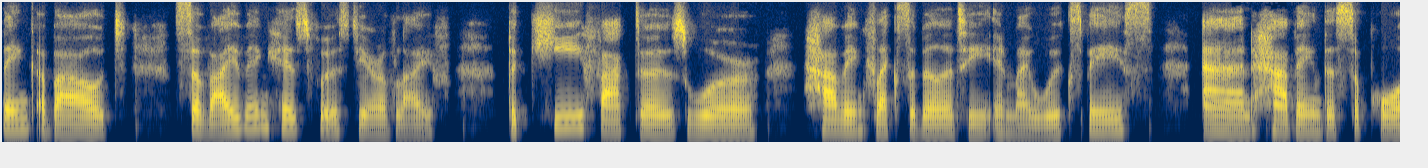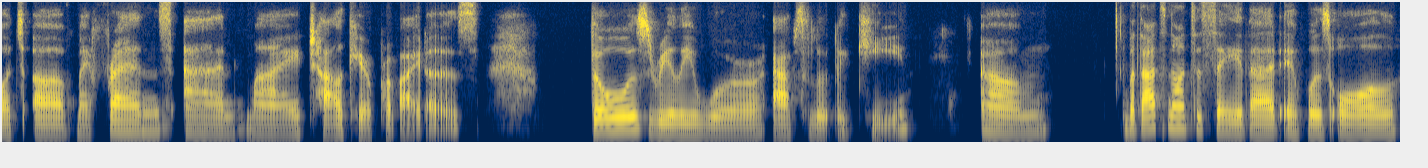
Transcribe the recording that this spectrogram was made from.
think about surviving his first year of life, the key factors were having flexibility in my workspace and having the support of my friends and my childcare providers. Those really were absolutely key. Um, but that's not to say that it was all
